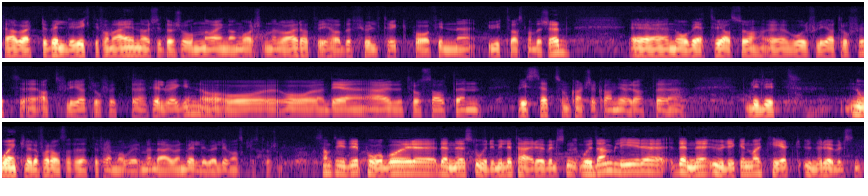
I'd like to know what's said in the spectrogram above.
Det har vært veldig viktig for meg når situasjonen nå en gang var som den var, at vi hadde fullt trykk på å finne ut hva som hadde skjedd. Eh, nå vet vi altså eh, hvor flyet har truffet, eh, at flyet har truffet fjellveggen. Og, og, og, det er tross alt en visshet som kanskje kan gjøre at det blir litt noe enklere å forholde seg til dette fremover, men det er jo en veldig veldig vanskelig situasjon. Samtidig pågår denne store militærøvelsen. Hvordan blir denne ulykken markert under øvelsen?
